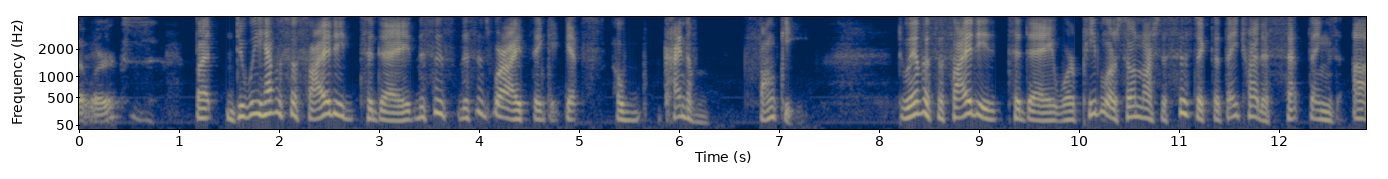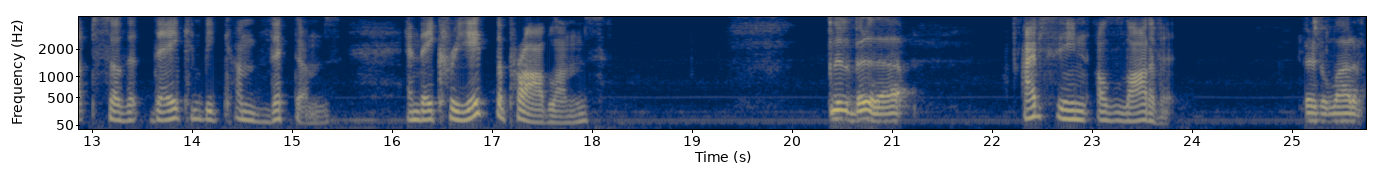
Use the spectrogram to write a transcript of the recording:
that works. But do we have a society today? This is this is where I think it gets a kind of funky. Do we have a society today where people are so narcissistic that they try to set things up so that they can become victims and they create the problems? There's a bit of that. I've seen a lot of it. There's a lot of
